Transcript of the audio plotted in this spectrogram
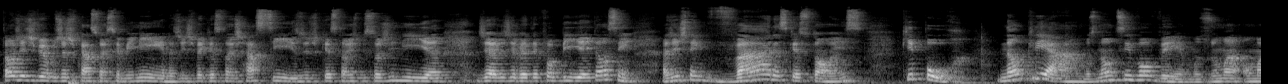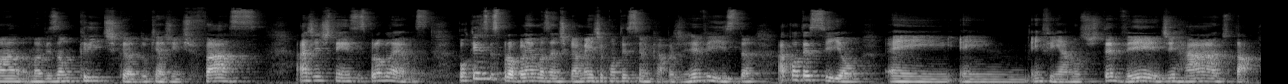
Então a gente vê objetificações femininas, a gente vê questões de racismo, a gente vê questões de misoginia, de LGBTfobia. Então, assim, a gente tem várias questões que, por não criarmos, não desenvolvermos uma, uma, uma visão crítica do que a gente faz, a gente tem esses problemas. Porque esses problemas antigamente aconteciam em capas de revista, aconteciam em, em enfim, anúncios de TV, de rádio e tal.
